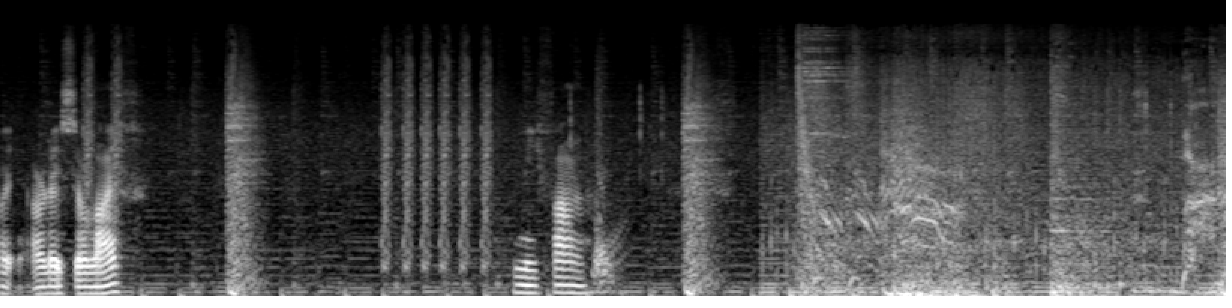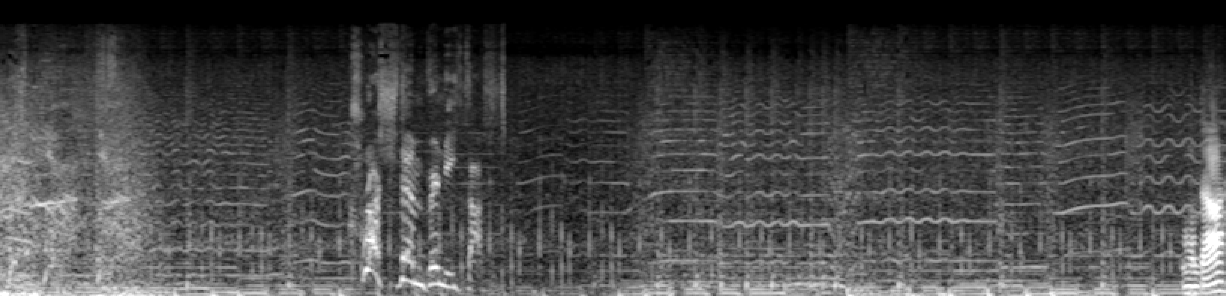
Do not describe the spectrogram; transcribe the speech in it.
Wait, are they still alive? Mi Fang. Crush them beneath us! Mudah.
